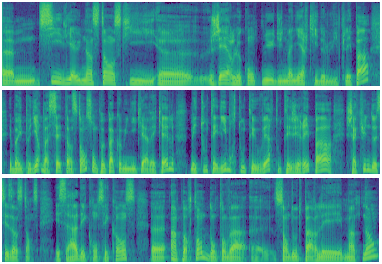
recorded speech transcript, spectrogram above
Euh, s'il y a une instance qui euh, gère le contenu d'une manière qui ne lui plaît pas, eh ben, il peut dire bah, cette instance, on ne peut pas communiquer avec elle, mais tout est libre, tout est ouvert, tout est géré par chacune de ces instances. Et ça a des conséquences euh, importantes dont on va sans doute parler maintenant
